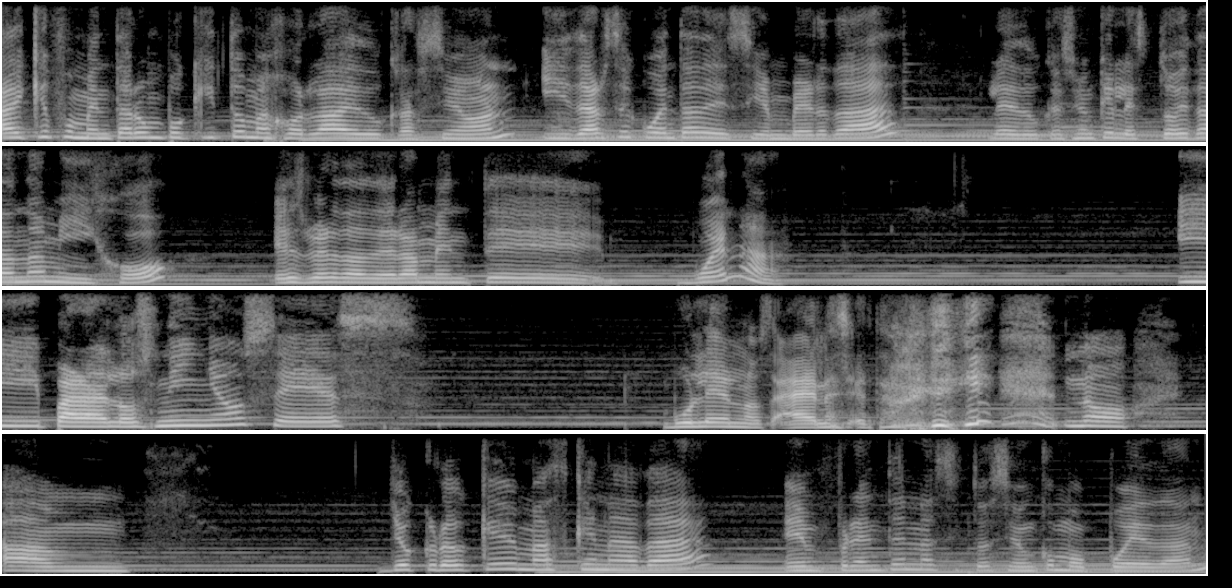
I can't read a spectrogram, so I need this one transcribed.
hay que fomentar un poquito mejor la educación y darse cuenta de si en verdad la educación que le estoy dando a mi hijo es verdaderamente buena. Y para los niños es bulenlos. Ah, no es cierto. no, yo creo que más que nada enfrenten la situación como puedan.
